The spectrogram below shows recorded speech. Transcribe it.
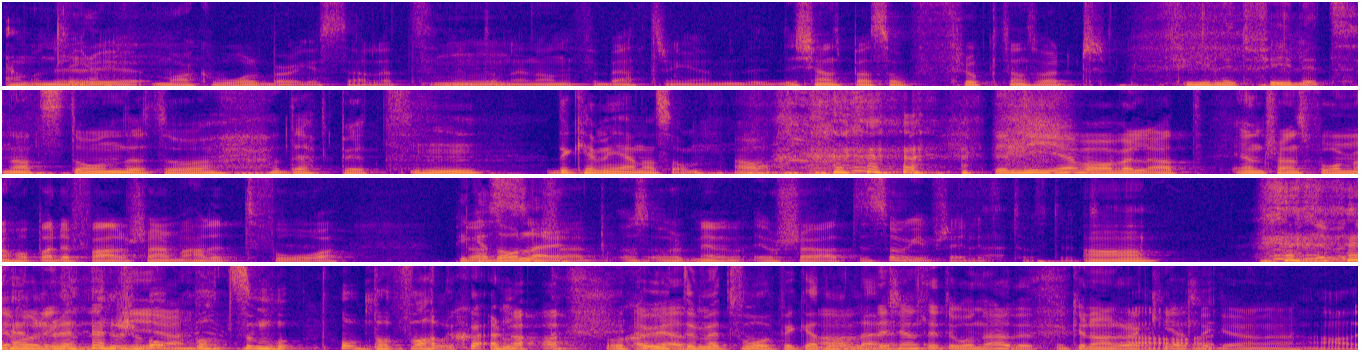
Och nu Äntligen. är det ju Mark Wahlberg istället. Jag vet inte om det är någon förbättring. Men det, känns bara så fruktansvärt Fyligt, fyligt. nattståndet och, och deppigt. Mm. Det kan vi enas om. Ja. det nya var väl att en transformer hoppade fallskärm och hade två Pickadoller. och, sköt. Det såg i och för sig lite tufft ut. Ja. Det, det var liksom det en nya. robot som hoppar fallskärm Ja, och skjuter med två pickadoller. Ja, det känns lite onödigt. Nu kunde ha en raket Ja. lika gärna. Ja,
